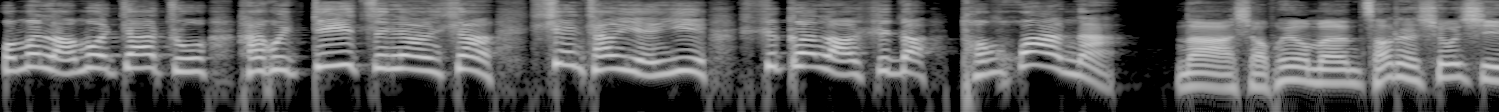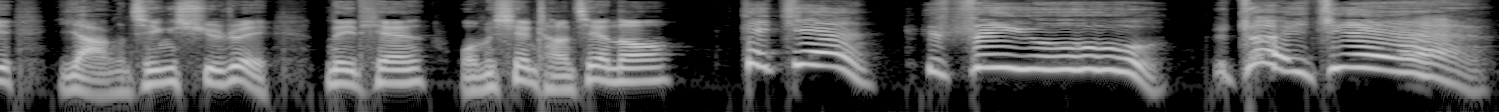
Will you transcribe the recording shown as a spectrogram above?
我们老莫家族还会第一次亮相，现场演绎诗歌老师的童话呢。那小朋友们早点休息，养精蓄锐。那天我们现场见哦！再见，See you。再见。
